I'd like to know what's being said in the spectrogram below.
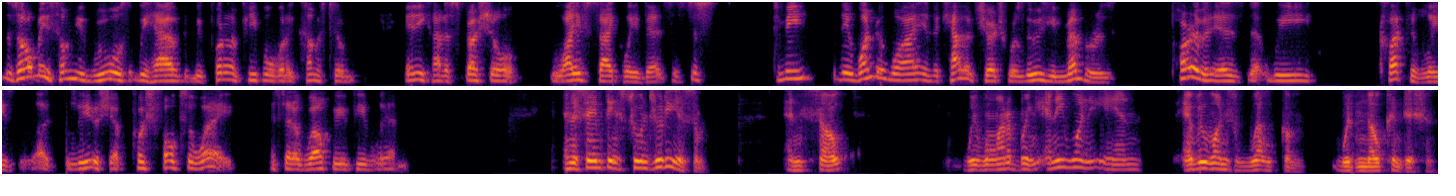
there's always so many rules that we have that we put on people when it comes to any kind of special life cycle events. It's just to me, they wonder why in the Catholic Church we're losing members. Part of it is that we collectively, leadership, push folks away instead of welcoming people in. And the same thing is true in Judaism. And so we want to bring anyone in, everyone's welcome with no conditions.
